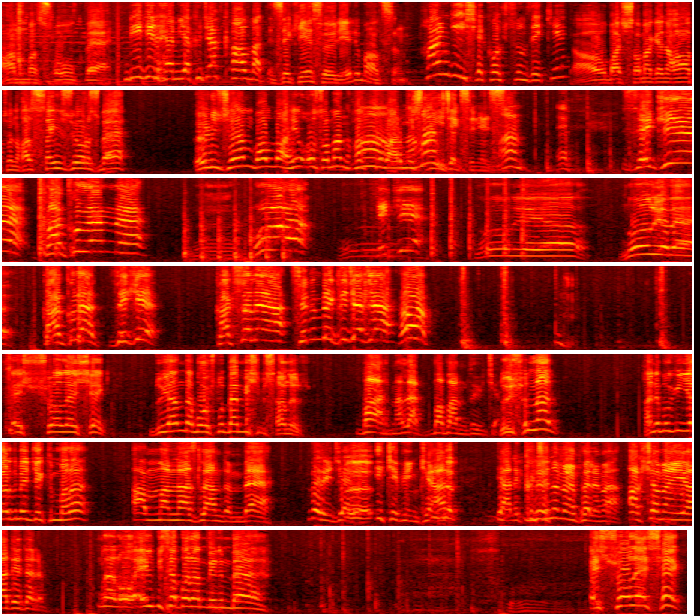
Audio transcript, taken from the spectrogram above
Amma soğuk be. Bir dirhem yakacak kalmadı. Zeki'ye söyleyelim alsın. Hangi işe koşsun Zeki? Ya başlama gene hatun hasta izliyoruz be. Öleceğim vallahi o zaman hakkı Aman, varmış aman. diyeceksiniz. Aman! eh, Zeki! Kalk ulan be! Oo! Zeki! Ne oluyor ya? Ne oluyor be? Kalk ulan! Zeki! Kalksana ya! Seni mi bekleyeceğiz ya? Hop! Eşşoğlu eşek. Duyan da boşlu benmişim sanır. Bağırma lan, babam duyacak. Duysun lan! Hani bugün yardım edecektin bana? Amma nazlandım be! Vereceğim Ee, iki bin kağıt. Yani kıçını mı öpelim ha? Akşama iade ederim. Lan o elbise param benim be! Eşşoğlu eşek!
